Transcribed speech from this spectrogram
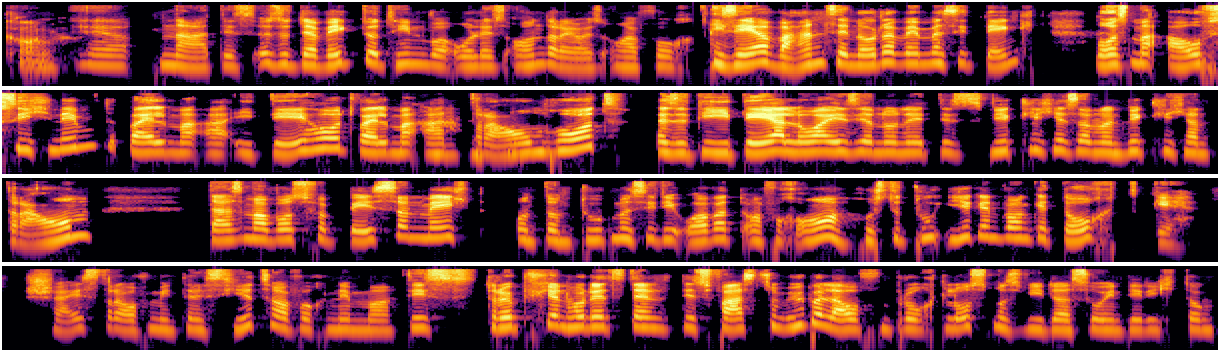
kann. Ja, na, das, also der Weg dorthin war alles andere als einfach. Ist eher Wahnsinn, oder? Wenn man sich denkt, was man auf sich nimmt, weil man eine Idee hat, weil man einen Traum hat. Also die Idee allein ist ja noch nicht das Wirkliche, sondern wirklich ein Traum, dass man was verbessern möchte und dann tut man sich die Arbeit einfach an. Hast du, du irgendwann gedacht, geh, scheiß drauf, mich interessiert es einfach nicht mehr. Das Tröpfchen hat jetzt den, das fast zum Überlaufen gebracht, lassen wir es wieder so in die Richtung.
